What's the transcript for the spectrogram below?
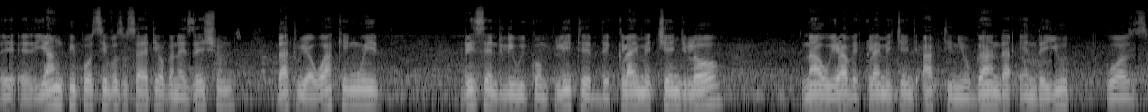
uh, young people, civil society organizations that we are working with. Recently, we completed the climate change law. Now we have a climate change act in Uganda, and the youth was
